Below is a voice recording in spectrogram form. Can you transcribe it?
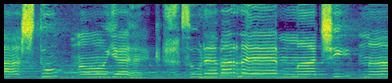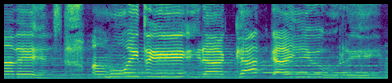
astu noiek Zure barne matxinadez Mamuitira kakailurrik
